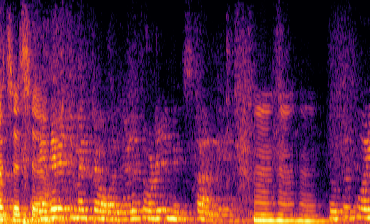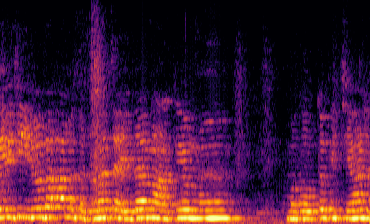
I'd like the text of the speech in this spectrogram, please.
ਅੱਛਾ ਅੱਛਾ। ਇਹਦੇ ਵਿੱਚ ਮੈਂ ਚੌਲ ਜਿਹੜੇ ਥੋੜੇ ਮਿਕਸ ਕਰ ਲਏ ਆ। ਹੂੰ ਹੂੰ ਹੂੰ। ਕਿਉਂਕਿ ਕੋਈ ਵੀ ਚੀਜ਼ ਉਹਦਾ ਹੱਲ ਕੱਢਣਾ ਚਾਹੀਦਾ ਨਾ ਕਿ ਉਹਨੂੰ ਮਤਲਬ ਉਹ ਤੋਂ ਪਿੱਛੇ ਹਟ ਜਾਣਾ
